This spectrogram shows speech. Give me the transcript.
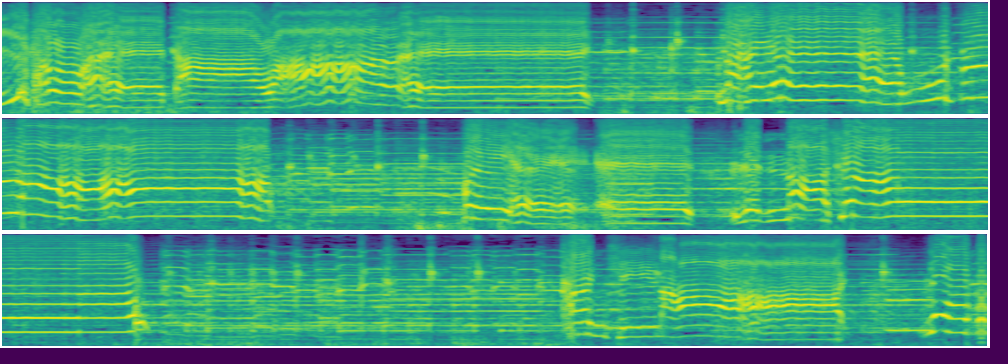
低头哎高啊哎，男人无知啊，被人呐笑。看起来，我宝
